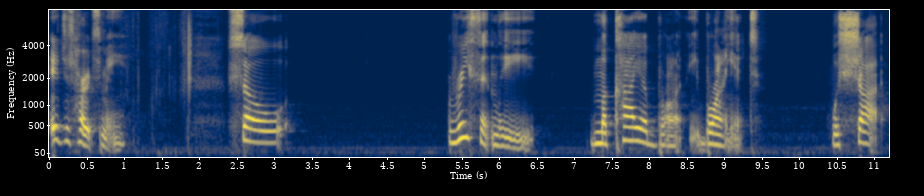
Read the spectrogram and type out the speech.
it just hurts me. So recently Ma'Khia Bryant was shot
